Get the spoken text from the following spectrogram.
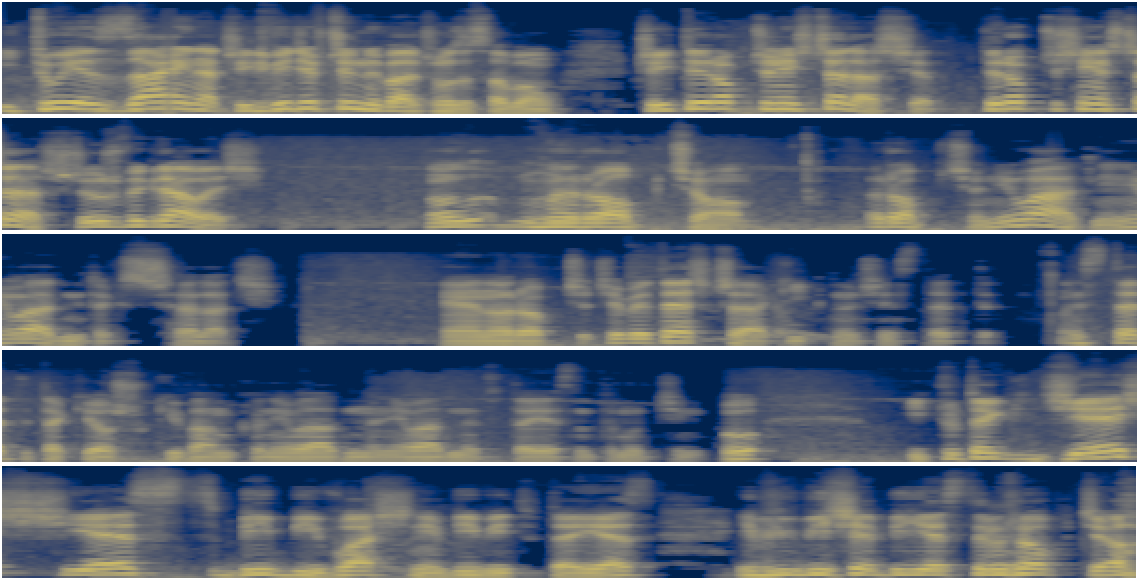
i tu jest Zaina, czyli dwie dziewczyny walczą ze sobą. Czyli ty, Robcio, nie strzelasz się. Ty, Robcio, się nie strzelasz, czy już wygrałeś? No, no Robcio, Robcio, nieładnie, nieładnie tak strzelać. Nie no, Robcio, ciebie też trzeba kiknąć niestety. Niestety takie oszukiwanko, nieładne, nieładne tutaj jest na tym odcinku. I tutaj gdzieś jest Bibi, właśnie, Bibi tutaj jest. I Bibi się bije z tym Robcio.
